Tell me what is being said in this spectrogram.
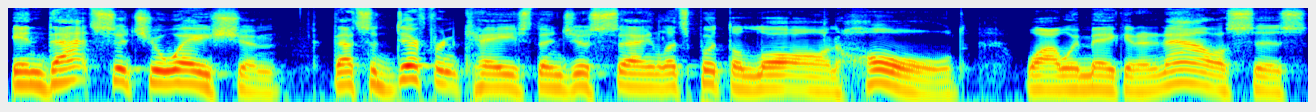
In that situation, that's a different case than just saying, let's put the law on hold while we make an analysis.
